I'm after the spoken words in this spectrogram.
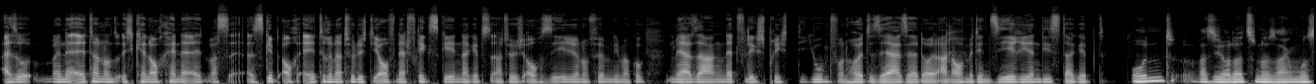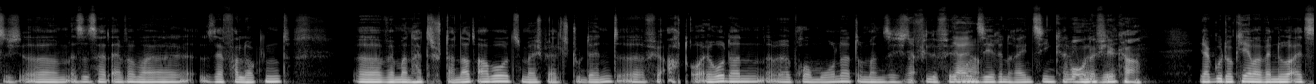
Also meine Eltern und so, ich kenne auch keine Eltern, was, also es gibt auch Ältere natürlich, die auf Netflix gehen, da gibt es natürlich auch Serien und Filme, die man guckt. Mehr sagen, Netflix spricht die Jugend von heute sehr, sehr doll an, auch mit den Serien, die es da gibt. Und was ich auch dazu noch sagen muss, ich, ähm, es ist halt einfach mal sehr verlockend, äh, wenn man halt Standard-Abo, zum Beispiel als Student, äh, für 8 Euro dann äh, pro Monat und man sich Ja. so viele Filme Ja, ja. und Serien reinziehen kann. Aber ohne man will. 4K. Ja gut, okay, aber wenn du als,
